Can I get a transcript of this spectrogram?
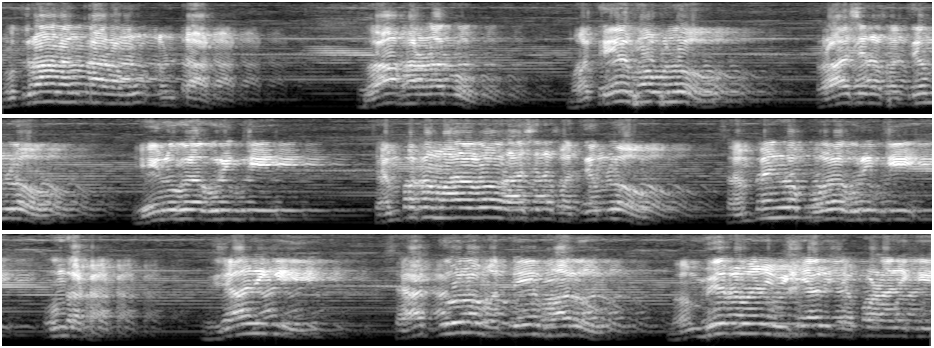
ముద్రాలంకారము అంటారు. ఉదాహరణకు మతేభంలో రాసిన పద్యంలో ఏనుగుల గురించి చెంపకమాలలో రాసిన పద్యంలో సంపెంగ పూల గురించి ఉందట. నిజానికి శార్దూల మధ్యభాలు గంభీరమైన విషయాలు చెప్పడానికి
